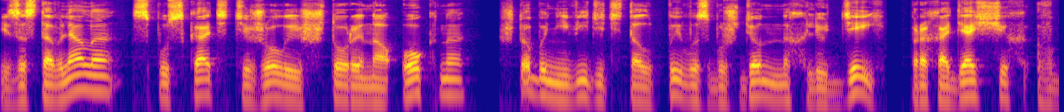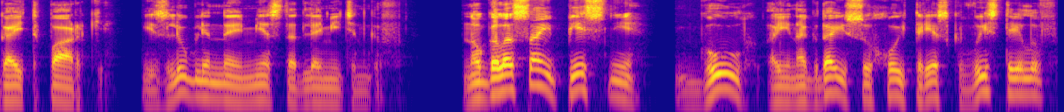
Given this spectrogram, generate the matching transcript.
и заставляла спускать тяжелые шторы на окна, чтобы не видеть толпы возбужденных людей, проходящих в гайд-парке, излюбленное место для митингов. Но голоса и песни, гул, а иногда и сухой треск выстрелов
